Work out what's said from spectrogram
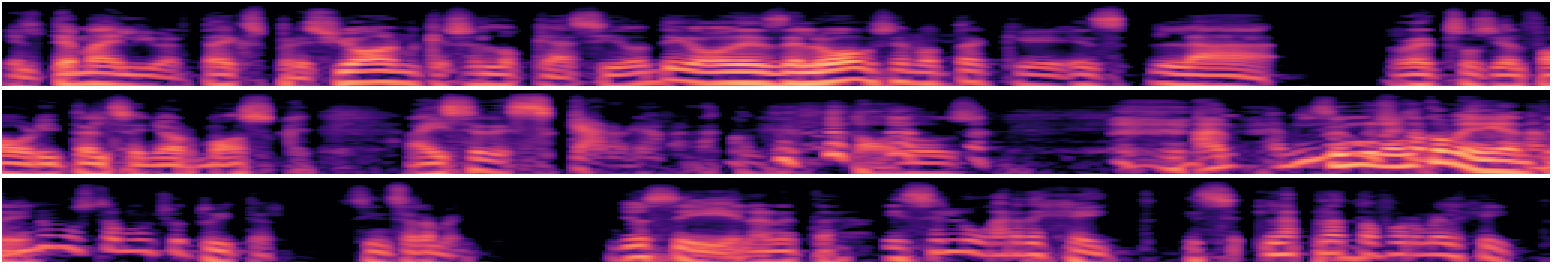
el tema de libertad de expresión, que eso es lo que ha sido. Digo, desde luego se nota que es la red social favorita del señor Musk. Ahí se descarga, ¿verdad? Contra todos. A, a mí Es me un gusta gran mucho- comediante. a mí no me gusta mucho Twitter, sinceramente. Yo sí, la neta. Es el lugar de hate. Es la plataforma del hate.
